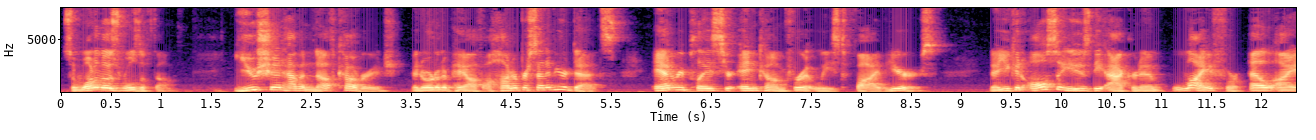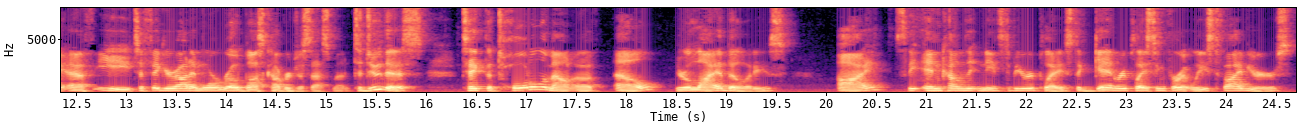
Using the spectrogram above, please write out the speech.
So, one of those rules of thumb you should have enough coverage in order to pay off 100% of your debts and replace your income for at least five years. Now, you can also use the acronym LIFE or LIFE to figure out a more robust coverage assessment. To do this, take the total amount of L, your liabilities, I, it's the income that needs to be replaced, again, replacing for at least five years,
